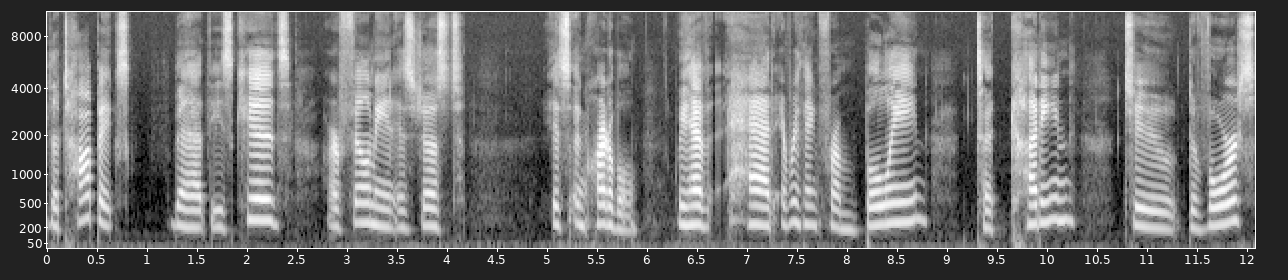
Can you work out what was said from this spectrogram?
The topics that these kids are filming is just, it's incredible. We have had everything from bullying to cutting to divorce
